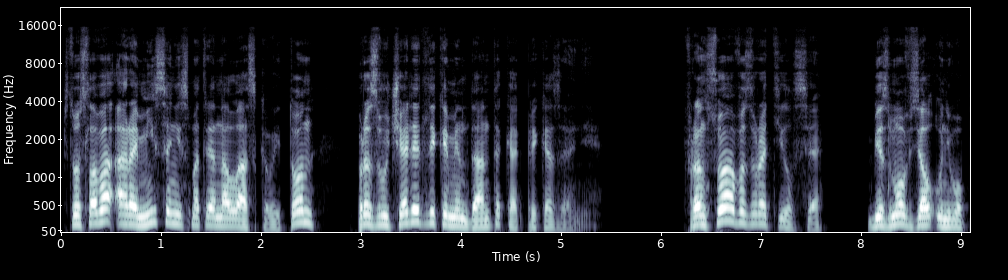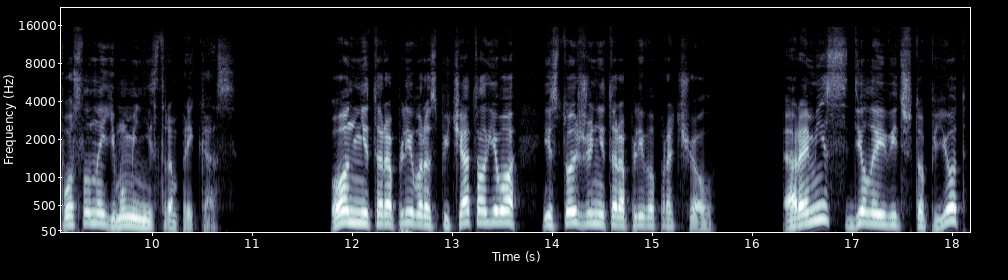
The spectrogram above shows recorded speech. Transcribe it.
что слова Арамиса, несмотря на ласковый тон, прозвучали для коменданта как приказание. Франсуа возвратился. Безмо взял у него посланный ему министром приказ. Он неторопливо распечатал его и столь же неторопливо прочел. Арамис, делая вид, что пьет,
